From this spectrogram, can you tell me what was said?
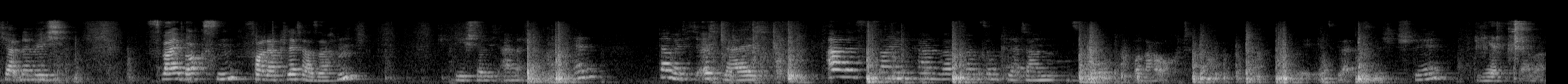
Ich habe nämlich zwei Boxen voller Klettersachen. Die stelle ich einmal hin, damit ich euch gleich alles zeigen kann, was man zum Klettern so braucht. Jetzt bleibt es nicht stehen. Jetzt aber.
